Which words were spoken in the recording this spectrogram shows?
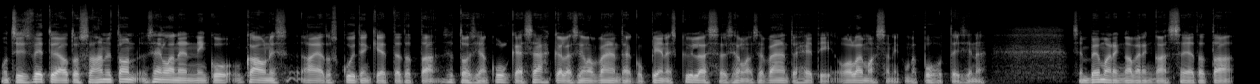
mutta siis vetyautossahan nyt on sellainen niin kuin kaunis ajatus kuitenkin, että tota, se tosiaan kulkee sähköllä, siellä on vääntö kuin pienessä kylässä siellä on se vääntö heti olemassa, niin kuin me puhuttiin siinä – sen Bemarin kaverin kanssa ja tota,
